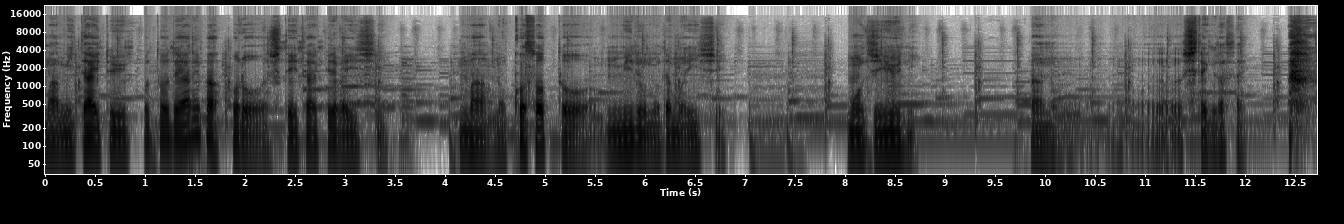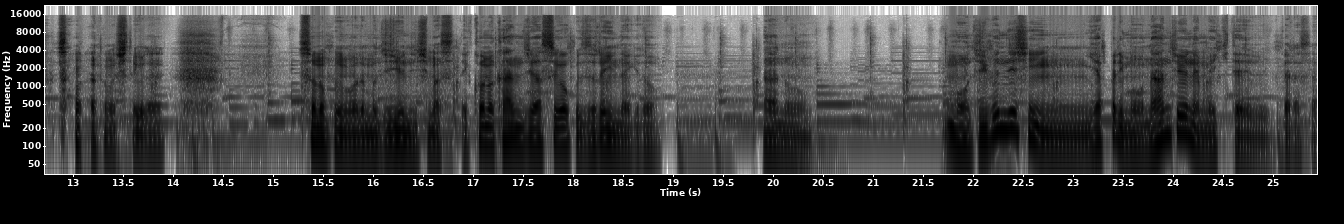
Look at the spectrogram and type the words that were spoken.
まあ見たいということであればフォローしていただければいいし、まあもうこそっと見るのでもいいし、もう自由に、あのしてください。そう、あの、してください。その分俺も自由にしますって、この感じはすごくずるいんだけど、あの、もう自分自身、やっぱりもう何十年も生きてるからさ、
